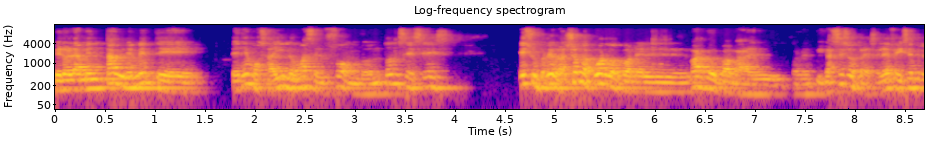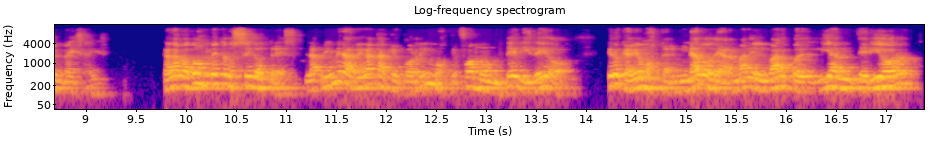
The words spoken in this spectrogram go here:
Pero lamentablemente tenemos ahí nomás el fondo, entonces es, es un problema. Yo me acuerdo con el barco de papá, el- con el Picasso 3, el FIC 36, calaba 2 metros 03. La primera regata que corrimos, que fue a Montevideo, creo que habíamos terminado de armar el barco el día anterior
